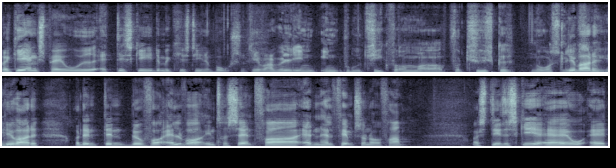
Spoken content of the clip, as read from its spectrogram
regeringsperiode, at det skete med Kirstine Bosen. Det var vel en, en politik for, at, for tyske Nordslesvig? Det var det, det var det. Og den, den blev for alvor interessant fra 1890'erne og frem. Altså det, der sker, er jo, at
